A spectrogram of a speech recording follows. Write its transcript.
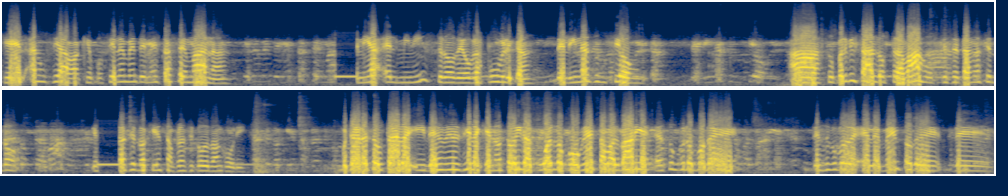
que él anunciaba que posiblemente en esta semana tenía el ministro de Obras Públicas de Lina Asunción a supervisar los trabajos que se están haciendo que se están haciendo aquí en San Francisco de Macorís. Muchas gracias a ustedes y déjenme decirles que no estoy de acuerdo con esta barbarie. Es un grupo de es un grupo de elementos de, de,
